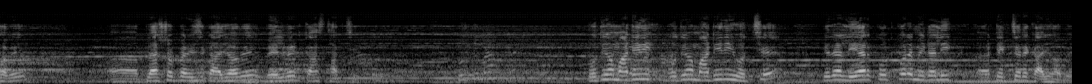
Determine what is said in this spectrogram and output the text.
হবে প্লাস্টার প্যারিসের কাজ হবে ভেলভেট কাজ থাকছে। প্রতিমা মাটিরই প্রতিমা মাটিরই হচ্ছে, যেটা লেয়ার কোট করে মেটালিক টেক্সচারে কাজ হবে।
